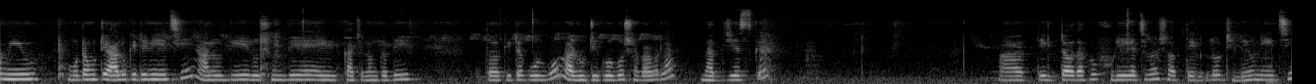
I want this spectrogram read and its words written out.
আমি মোটামুটি আলু কেটে নিয়েছি। আলু দিয়ে, রসুন দিয়ে কাঁচা লঙ্কা দিয়ে তরকারিটা করব আর রুটি করব সকালবেলা ভাবছি আজকে। আর তেলটাও দেখো ফুরিয়ে গেছিল, সব তেলগুলো ঢিলেও নিয়েছি।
